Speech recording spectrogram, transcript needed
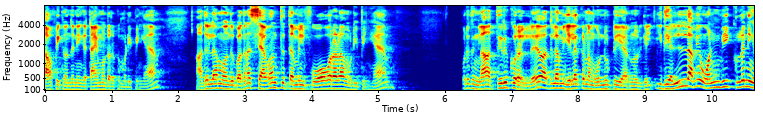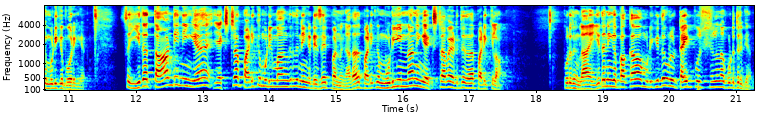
டாபிக் வந்து நீங்கள் டைம் ஒன்று இருக்க முடிப்பீங்க. அது இல்லாமல் வந்து பார்த்தோன்னா செவன்த்து தமிழ் ஓவராலாக முடிப்பீங்க. புரியுதுங்களா? திருக்குறள் அது இல்லாமல் இலக்கணம் ஒன்று டு இரநூறுகள் இது எல்லாமே ஒன் வீக்குள்ளே நீங்கள் முடிக்க போகிறீங்க ஸோ இதை தாண்டி நீங்கள் எக்ஸ்ட்ரா படிக்க முடியுமாங்கிறது நீங்கள் டிசைட் பண்ணுங்கள் அதாவது படிக்க முடியும்னா நீங்கள் எக்ஸ்ட்ராவாக எடுத்து எதாவது படிக்கலாம். புரியுதுங்களா? இதை நீங்கள் பக்காவாக முடிக்கிறது உங்களுக்கு டைட் பொசிஷனில் நான் கொடுத்துருக்கேன்.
